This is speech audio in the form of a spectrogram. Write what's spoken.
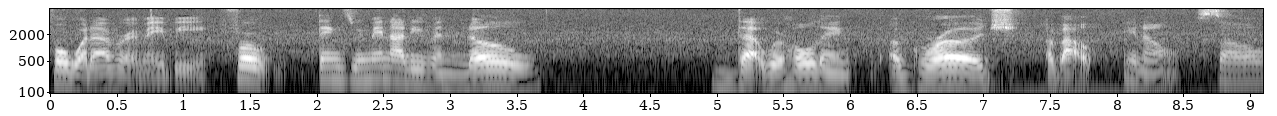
for whatever it may be, for things we may not even know that we're holding a grudge about, you know. So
